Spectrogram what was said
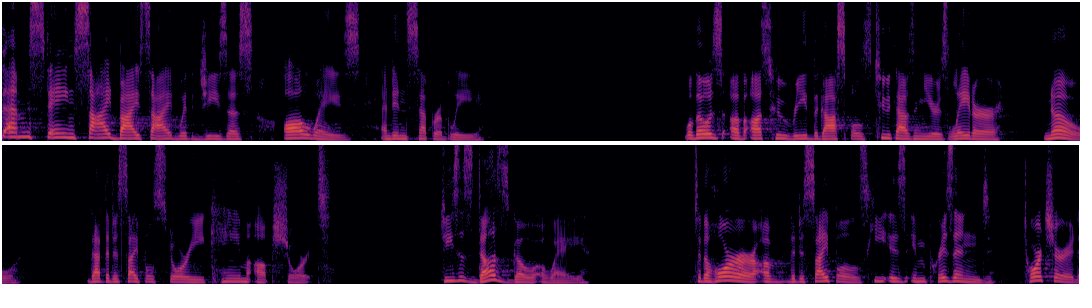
them staying side by side with Jesus, always and inseparably. Well, those of us who read the Gospels 2,000 years later know that the disciples' story came up short. Jesus does go away. To the horror of the disciples, he is imprisoned, tortured,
